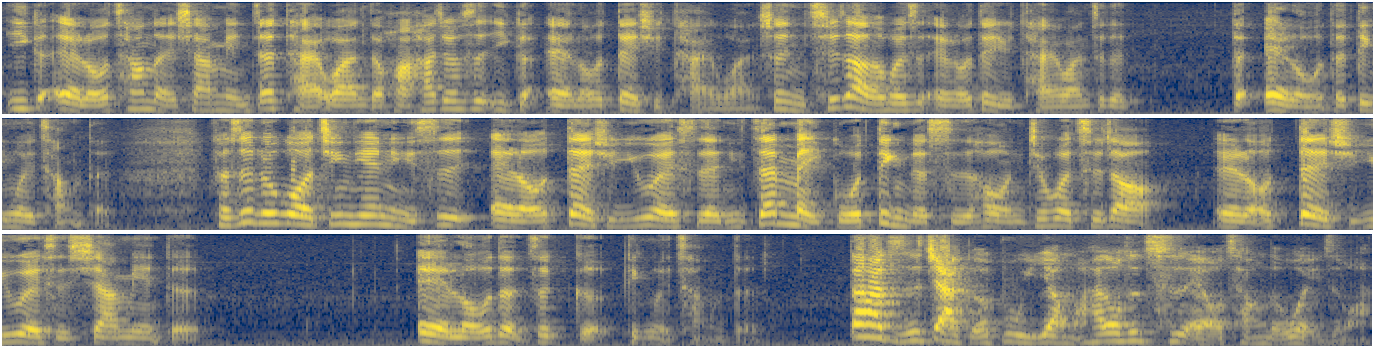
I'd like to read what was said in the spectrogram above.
一个 L 舱的下面，在台湾的话，它就是一个 L dash 台湾，所以你吃到的会是 L dash 台湾这个的 L 的定位舱的。可是，如果今天你是 L dash US，你在美国订的时候，你就会吃到 L dash US 下面的 L 的这个定位舱的，但它只是价格不一样嘛，它都是吃 L 舱的位置嘛。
